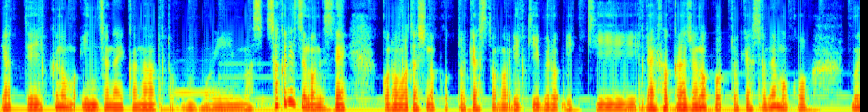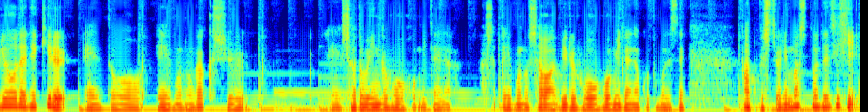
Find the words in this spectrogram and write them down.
やっていくのもいいんじゃないかなと思います。昨日のですね、この私のポッドキャストのリッキーブロ、リッキーライフハックラジオのポッドキャストでも、こう、無料でできる、えっ、ー、と、英語の学習、え、シャドウイング方法みたいな、英語のシャワー浴びる方法みたいなこともですね、アップしておりますので、ぜひ、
